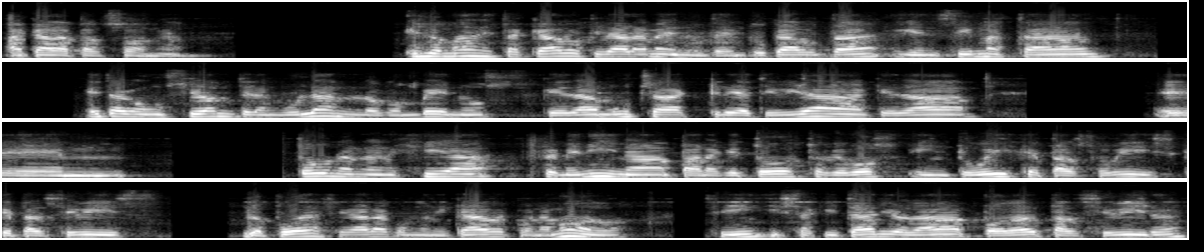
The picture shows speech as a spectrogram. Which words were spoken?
a cada persona. Es lo más destacado claramente en tu carta y encima está esta conjunción triangulando con Venus que da mucha creatividad, que da eh, toda una energía femenina para que todo esto que vos intuís, que percibís, que percibís, lo puedas llegar a comunicar con amor, ¿sí? Y Sagitario da poder percibir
